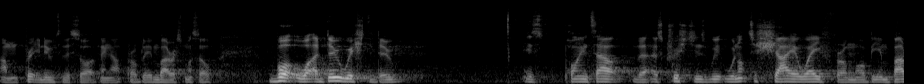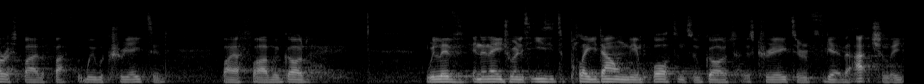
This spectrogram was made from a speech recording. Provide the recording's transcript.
I'm pretty new to this sort of thing. I'll probably embarrass myself. But what I do wish to do is point out that as Christians, we, are not to shy away from or be embarrassed by the fact that we were created by our Father God. We live in an age when it's easy to play down the importance of God as creator and forget that actually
